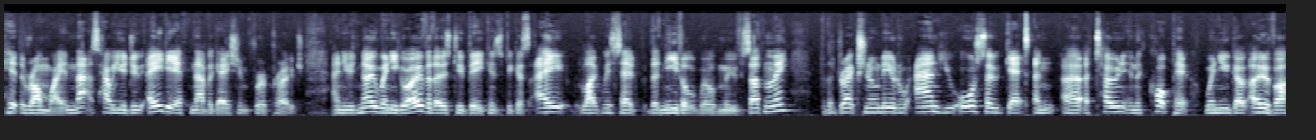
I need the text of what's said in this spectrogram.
hit the runway and that's how you do ADF navigation for approach and you'd know when you go over those two beacons because a like we said the needle will move suddenly for the directional needle and you also get an, uh, a tone in the cockpit when you go over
